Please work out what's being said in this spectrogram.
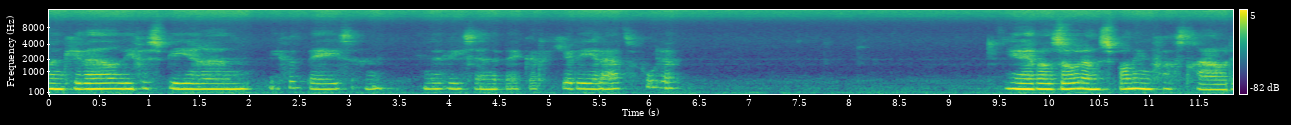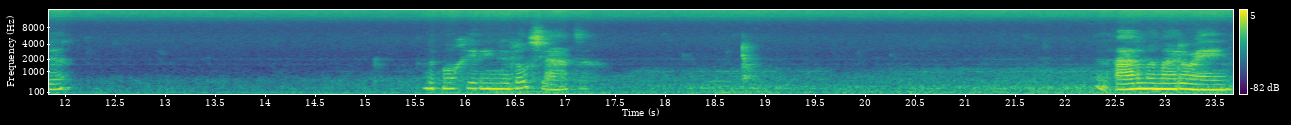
Dankjewel, lieve spieren, lieve pezen in de liezen en de bekken, dat jullie je laten voelen. Jullie hebben al zo lang spanning vastgehouden. Dat mogen jullie nu loslaten. En adem er maar doorheen.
